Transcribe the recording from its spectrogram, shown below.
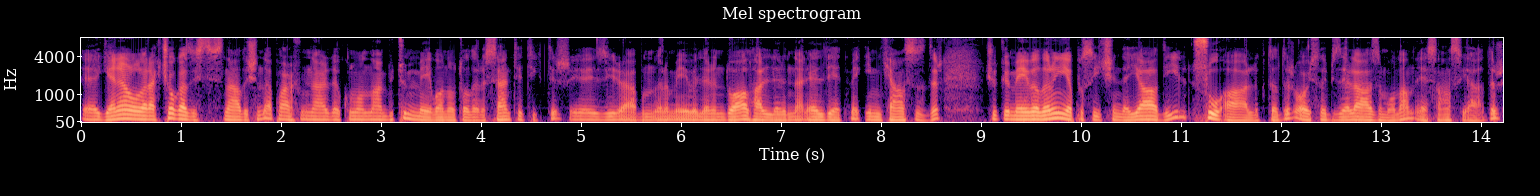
E, genel olarak çok az istisna dışında parfümlerde kullanılan bütün meyve notaları sentetiktir. E, zira bunları meyvelerin doğal hallerinden elde etmek imkansızdır. Çünkü meyvelerin yapısı içinde yağ değil su ağırlıktadır. Oysa bize lazım olan esans yağdır.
